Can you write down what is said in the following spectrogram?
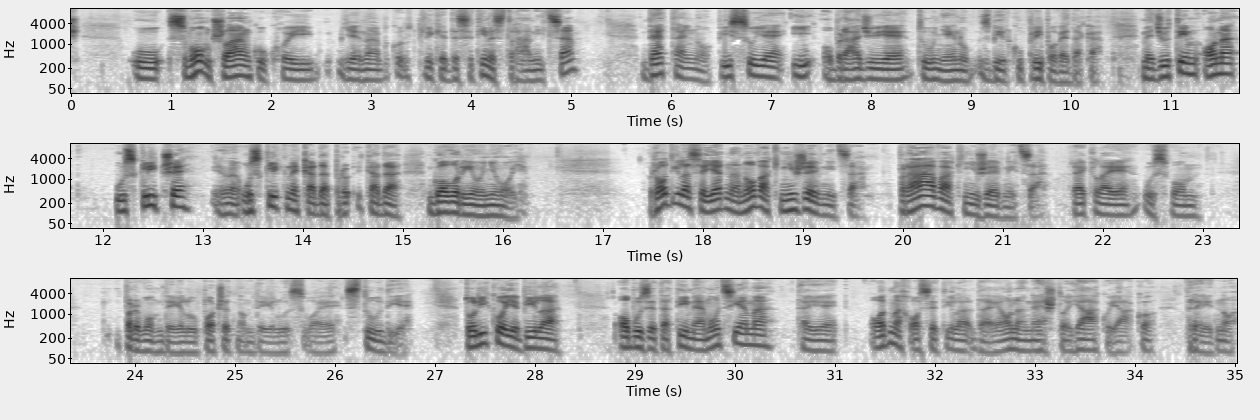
u svom članku koji je na otprilike desetine stranica detaljno opisuje i obrađuje tu njenu zbirku pripovedaka. Međutim, ona uskliče, usklikne kada, kada govori o njoj. Rodila se jedna nova književnica, prava književnica, rekla je u svom prvom delu, početnom delu svoje studije. Toliko je bila obuzeta tim emocijama da je odmah osetila da je ona nešto jako, jako vredno,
